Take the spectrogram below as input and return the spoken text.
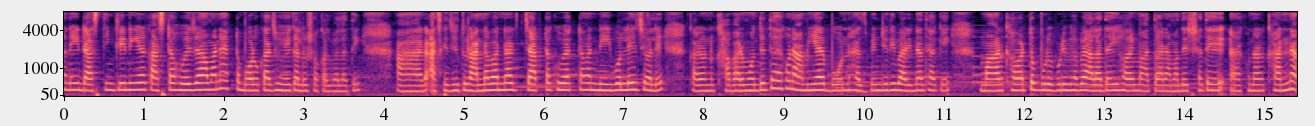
মানে এই ডাস্টিং ক্লিনিংয়ের কাজটা হয়ে যাওয়া মানে একটা বড় কাজ হয়ে গেল সকালবেলাতেই। আর আজকে যেহেতু রান্নাবান্নার চাপটা খুব একটা আমার নেই বললেই চলে, কারণ খাবার মধ্যে তো এখন আমি আর বোন হাজব্যান্ড যদি বাড়ি না থাকে, মার খাওয়ার তো পুরোপুরিভাবে আলাদাই হয়, মা তো আর আমাদের সাথে এখন আর খান না।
